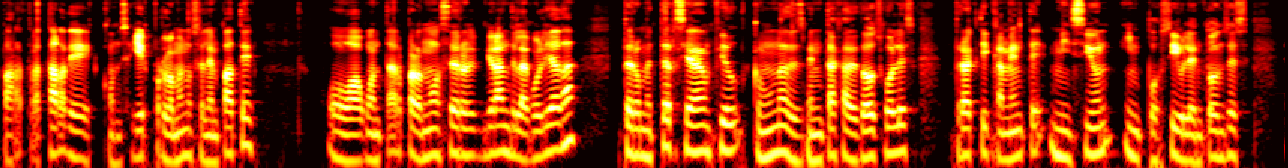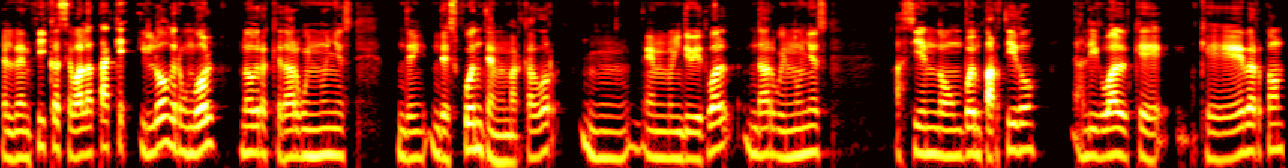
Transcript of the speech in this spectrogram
para tratar de conseguir por lo menos el empate o aguantar para no hacer grande la goleada, pero meterse a Anfield con una desventaja de dos goles prácticamente misión imposible. Entonces el Benfica se va al ataque y logra un gol, logra que Darwin Núñez descuente en el marcador. Mm, en lo individual, Darwin Núñez haciendo un buen partido, al igual que, Everton.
